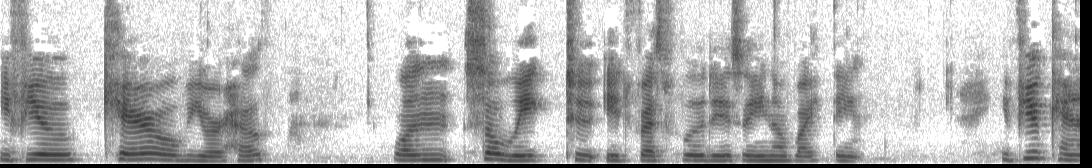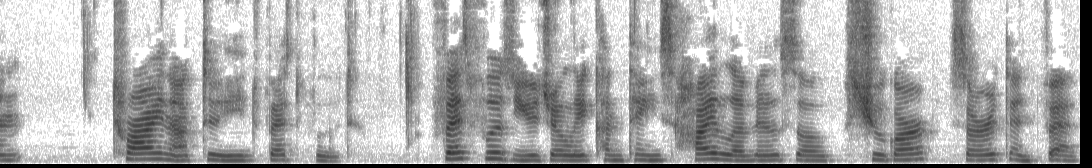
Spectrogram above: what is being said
if you care of your health, once a week to eat fast food is enough, I think. If you can, try not to eat fast food. Fast food usually contains high levels of sugar, salt, and fat.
